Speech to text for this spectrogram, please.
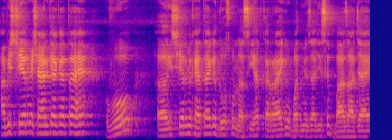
अब इस शेर में शायर क्या कहता है? वो इस शेर में कहता है कि दोस्त को नसीहत कर रहा है कि वो बद मिजाजी से बाज आ जाए,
